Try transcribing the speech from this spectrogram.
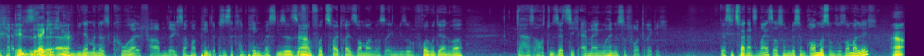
Ich habe Hinten dreckig, ne? ähm, Wie nennt man das? Korallfarbene, ich sag mal pink, aber es ist ja kein pink, weißt du, diese so Ja. von vor zwei, drei Sommern, was irgendwie so voll modern war. Da ist auch, du setzt dich einmal irgendwo hin, ist sofort dreckig. Das sieht zwar ganz nice aus, so ein bisschen braun ist und so sommerlich, Ja,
